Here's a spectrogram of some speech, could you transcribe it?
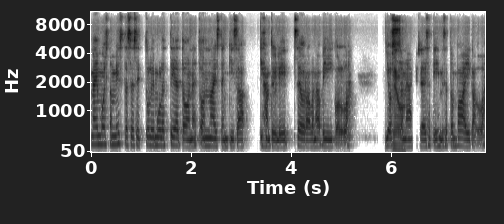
mä en muista, mistä se sitten tuli mulle tietoon, että on naisten kisa ihan tyyli seuraavana viikolla, jossa Joo. nämä kyseiset ihmiset on paikalla.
